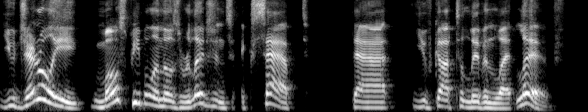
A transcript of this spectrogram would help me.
you generally, most people in those religions accept that you've got to live and let live,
